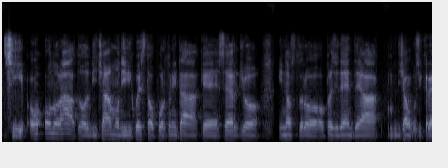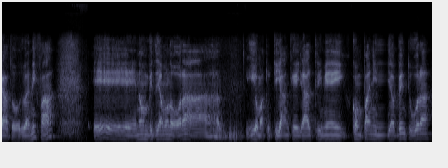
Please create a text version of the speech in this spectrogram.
Sì, onorato, diciamo, di questa opportunità che Sergio, il nostro presidente, ha, diciamo così, creato due anni fa e non vediamo l'ora, io ma tutti anche gli altri miei compagni di avventura,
